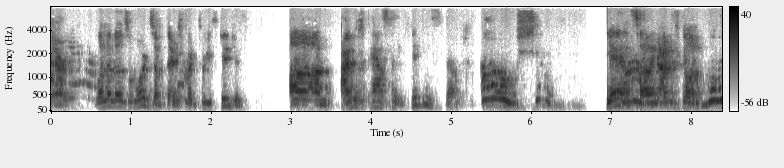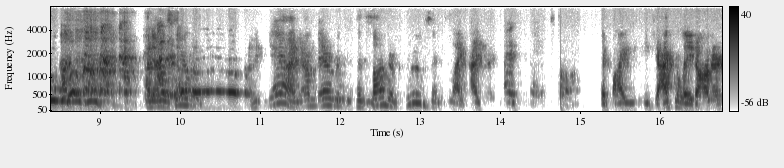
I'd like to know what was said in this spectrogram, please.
there. One of those awards up there is for Three Stooges. Um, I was passing a kidney stone. Oh shit. Yeah, so and I was going, woo, woo, woo, and I was there. With, yeah, and I'm there with Cassandra Cruz, and like I, if I ejaculate on her,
